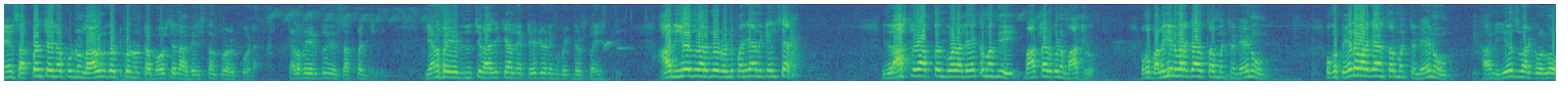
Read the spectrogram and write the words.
నేను సర్పంచ్ అయినప్పుడు నువ్వు లాగులు కొట్టుకొని ఉంటావు బహుశా నాకు తెలిసినంత వరకు కూడా. ఎనభై ఎనిమిదిలో నేను సర్పంచ్. ఎనభై ఐదు నుంచి రాజకీయాలు నేను ట్రేడ్ యూనియన్కి పెట్టిన పరిస్థితి. ఆ నియోజకవర్గంలో రెండు పర్యాలు గెలిచాను ఇది రాష్ట్ర వ్యాప్తంగా కూడా అనేక మంది మాట్లాడుకునే మాటలు. ఒక బలహీన వర్గాలకు సంబంధించిన నేను ఒక పేద వర్గానికి సంబంధించిన నేను ఆ నియోజకవర్గంలో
